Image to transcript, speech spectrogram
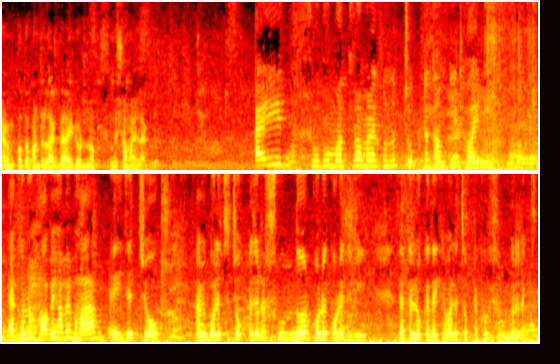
এখন কত ঘণ্টা লাগবে? আই ডোন্ট নো সুন্দর সময় লাগবে। তাই শুধুমাত্র আমার এখনও চোখটা কমপ্লিট হয়নি। এখনও হবে হবে ভাব, এই যে চোখ। আমি বলেছি চোখটা যেন সুন্দর করে করে দিবি, যাতে লোকে দেখে বলে চোখটা খুব সুন্দর লাগছে।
